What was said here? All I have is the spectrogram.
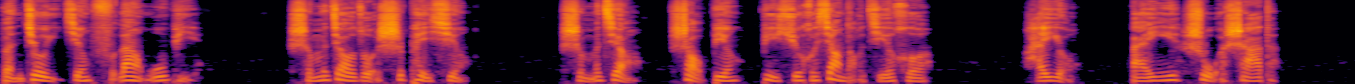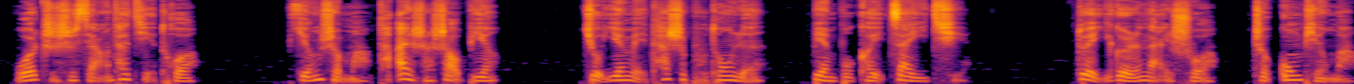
本就已经腐烂无比。什么叫做适配性？什么叫哨兵必须和向导结合。还有，白衣是我杀的，我只是想让他解脱。凭什么他爱上哨兵，就因为他是普通人，便不可以在一起？对一个人来说，这公平吗？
